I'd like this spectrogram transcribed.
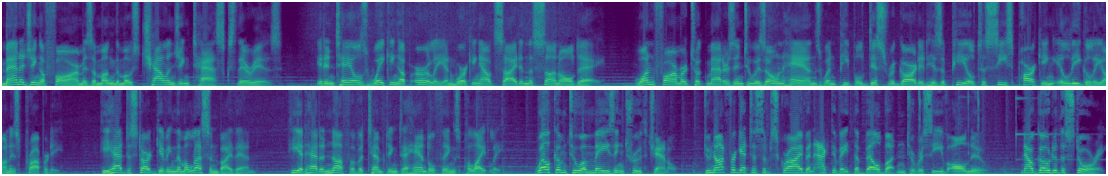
Managing a farm is among the most challenging tasks there is. It entails waking up early and working outside in the sun all day. One farmer took matters into his own hands when people disregarded his appeal to cease parking illegally on his property. He had to start giving them a lesson by then. He had had enough of attempting to handle things politely. Welcome to Amazing Truth Channel. Do not forget to subscribe and activate the bell button to receive all new. Now go to the story.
